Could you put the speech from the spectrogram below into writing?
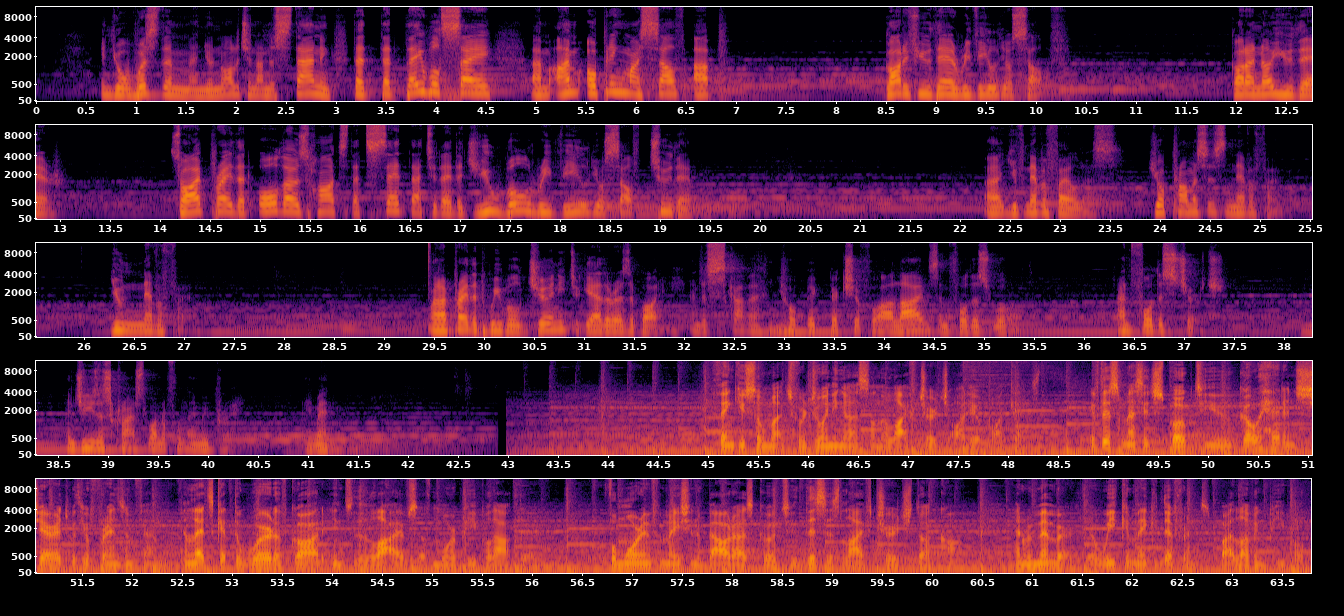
in your wisdom and your knowledge and understanding, that, that they will say, um, I'm opening myself up. God, if you're there, reveal yourself. God, I know you're there. So I pray that all those hearts that said that today, that you will reveal yourself to them. Uh, you've never failed us. Your promises never fail. You never fail. And I pray that we will journey together as a body and discover your big picture for our lives and for this world and for this church. In Jesus Christ's wonderful name we pray. Amen. Thank you so much for joining us on the Life Church audio podcast. If this message spoke to you, go ahead and share it with your friends and family. And let's get the Word of God into the lives of more people out there. For more information about us, go to thisislifechurch.com. And remember that we can make a difference by loving people.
